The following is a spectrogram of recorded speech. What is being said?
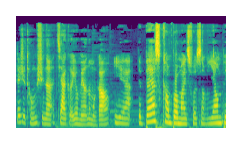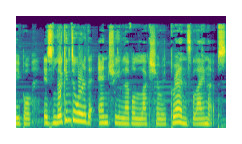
但是同时呢，价格又没有那么高。Yeah, the best compromise for some young people is looking toward the entry level luxury brands lineups.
